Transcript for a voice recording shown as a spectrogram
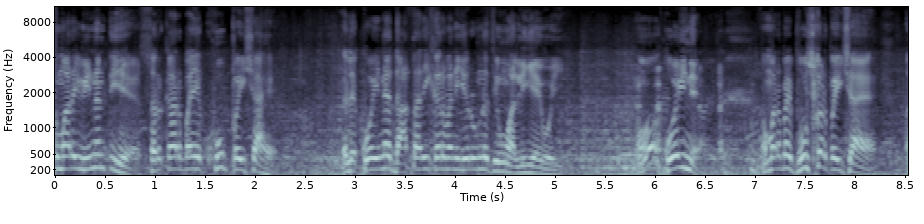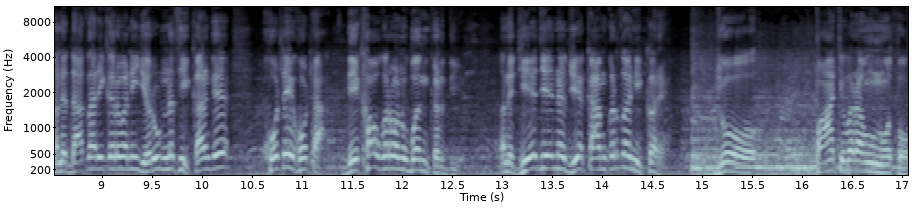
મારી વિનંતી છે, સરકાર પાસે ખૂબ પૈસા છે. એટલે કોઈને દાતારી કરવાની જરૂર નથી, હું આ લઈ આવ્યો હો, કોઈને. અમારા પાસે પુષ્કળ પૈસા છે અને દાતારી કરવાની જરૂર નથી, કારણ કે ખોટે ખોટા દેખાવ કરવાનું બંધ કરી દઈએ અને જે જેને જે કામ કરતો હોય ને કરે. જો પાંચ વરા હું નહોતો,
